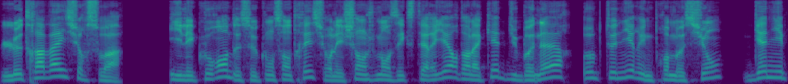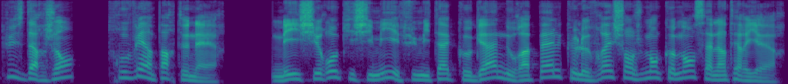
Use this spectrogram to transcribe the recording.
Le travail sur soi. Il est courant de se concentrer sur les changements extérieurs dans la quête du bonheur, obtenir une promotion, gagner plus d'argent, trouver un partenaire. Mais Ichiro Kishimi et Fumita Koga nous rappellent que le vrai changement commence à l'intérieur.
